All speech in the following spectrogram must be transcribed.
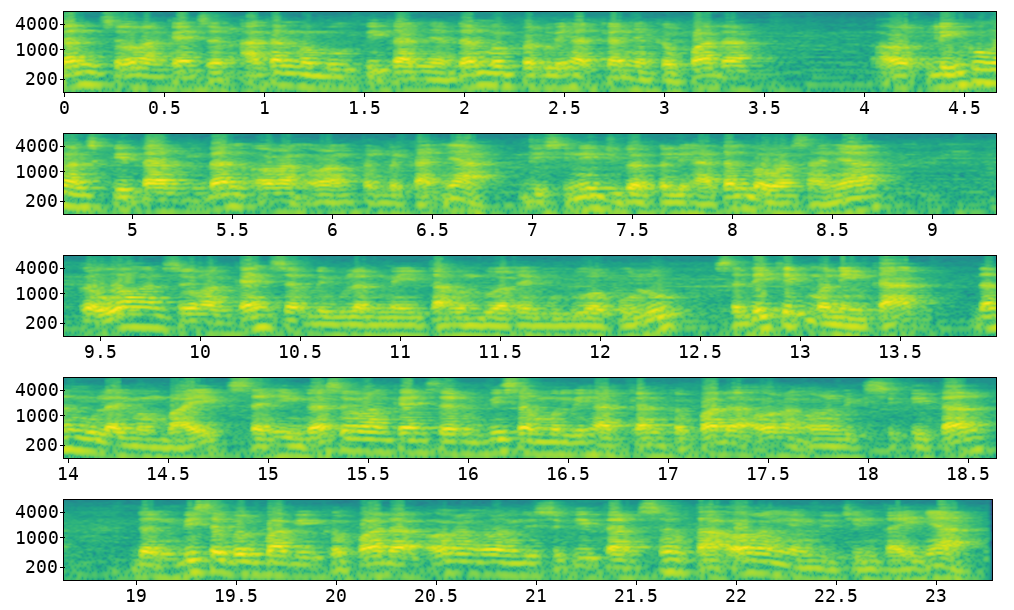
dan seorang Cancer akan membuktikannya dan memperlihatkannya kepada lingkungan sekitar dan orang-orang terdekatnya. Di sini juga kelihatan bahwasanya keuangan seorang Cancer di bulan Mei tahun 2020 sedikit meningkat dan mulai membaik sehingga seorang Cancer bisa melihatkan kepada orang-orang di sekitar dan bisa berbagi kepada orang-orang di sekitar serta orang yang dicintainya.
